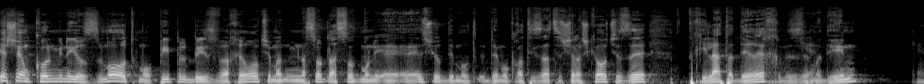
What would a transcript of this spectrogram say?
יש היום כל מיני יוזמות, כמו PeopleBiz ואחרות, שמנסות לעשות מוני, אה, אה, איזושהי דמוקרטיזציה של השקעות, שזה תחילת הדרך, וזה כן. מדהים. כן.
